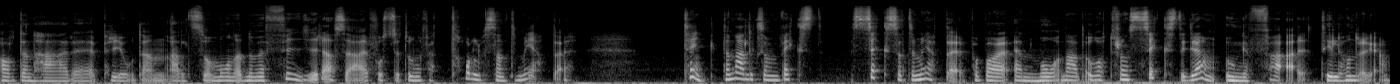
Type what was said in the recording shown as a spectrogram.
av den här eh, perioden, alltså månad nummer fyra, så är fostret ungefär 12 centimeter. Tänk, den har liksom växt 6 centimeter på bara en månad och gått från 60 gram ungefär till 100 gram.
